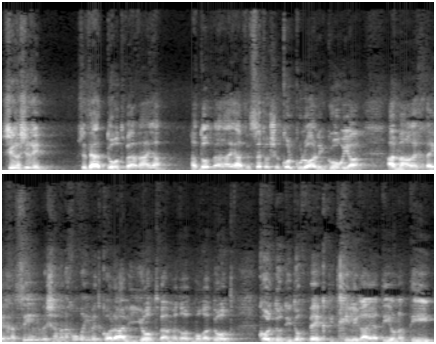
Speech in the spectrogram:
שיר השירים, שזה הדוד והראיה. הדוד והראיה, זה ספר שכל כולו אליגוריה על מערכת היחסים, ושם אנחנו רואים את כל העליות והמורדות. כל דודי דופק, פתחי לי רעייתי יונתי,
